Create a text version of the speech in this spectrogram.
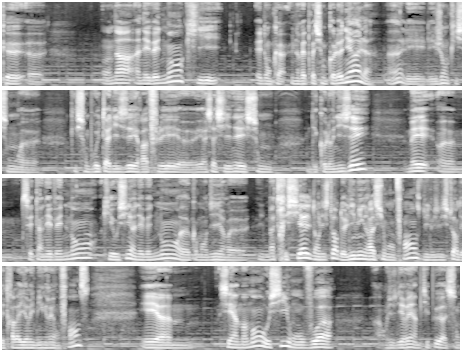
que euh, on a un événement qui est donc une répression coloniale. Hein, les, gens qui sont, euh, qui sont brutalisés, raflés et assassinés sont décolonisés, mais c'est un événement qui est aussi un événement, euh, comment dire, euh, matriciel dans l'histoire de l'immigration en France, de l'histoire des travailleurs immigrés en France. Et euh, c'est un moment aussi où on voit, je dirais un petit peu à son,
